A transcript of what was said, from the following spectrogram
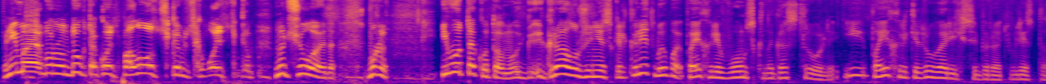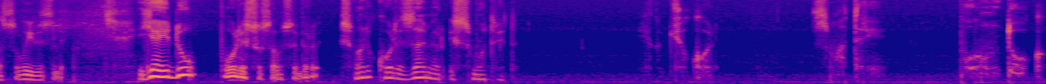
Понимаю, бурундук такой с полосочками, с хвостиком. Ну чего это? И вот так вот он иг- играл уже несколько лет. Мы по- поехали в Омск на гастроли. И поехали кедровые орехи собирать. В лес нас вывезли. Я иду по лесу сам собираю. Смотрю, Коля замер и смотрит. Я говорю, что, Коля? Смотри, бурундук.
